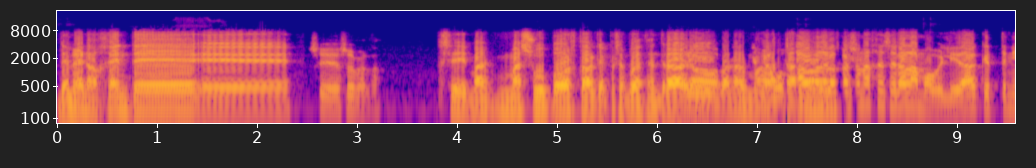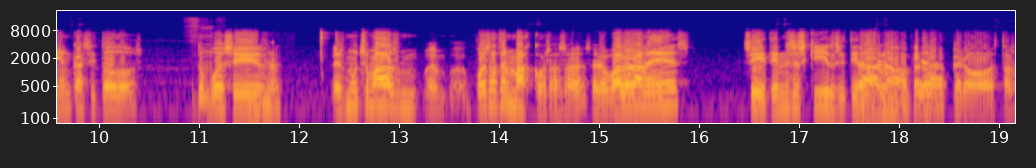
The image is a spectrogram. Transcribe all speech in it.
De Sí. menos gente, eh, Sí, eso es verdad. sí, más, más tal, que pues, se pueden centrar Pero y van a lo que me gustaba de los personajes era la movilidad que tenían casi todos. Tú Hmm. puedes ir. Mm. Es mucho más. eh, Puedes hacer más cosas, ¿sabes? El Valorant es. Sí, tienes skills y tienes Ah, todo lo no, que pero- quieras, pero estás,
